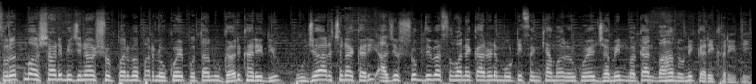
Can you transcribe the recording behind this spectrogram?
સુરતમાં અષાઢી બીજના શુભ પર્વ પર લોકોએ પોતાનું ઘર ખરીદ્યું. પૂજા અર્ચના કરી. આજે શુભ દિવસ હોવાને કારણે મોટી સંખ્યામાં લોકોએ જમીન, મકાન, વાહનોની કરી ખરીદી.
